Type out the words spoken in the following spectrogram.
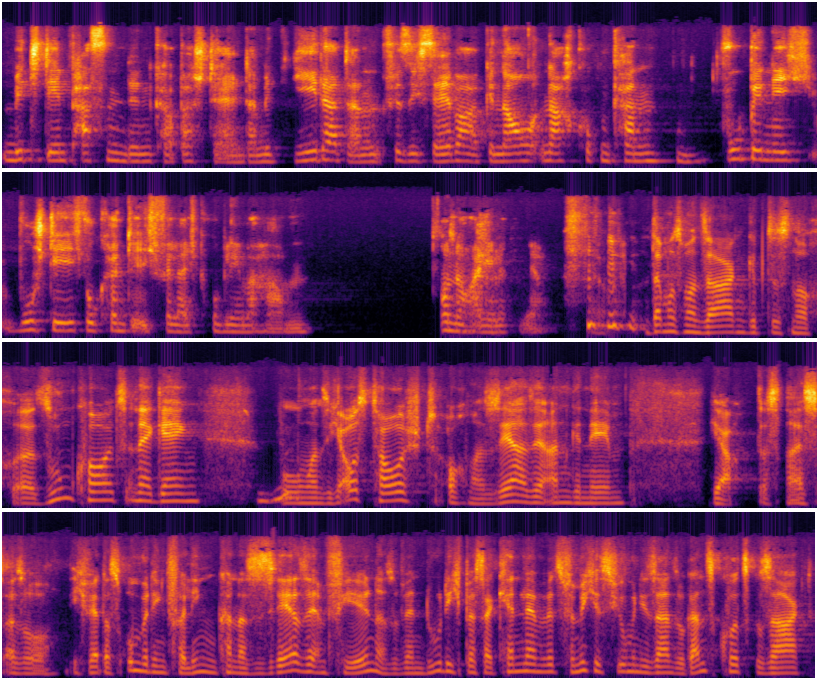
mit den passenden Körperstellen, damit jeder dann für sich selber genau nachgucken kann, wo bin ich, wo stehe ich, wo könnte ich vielleicht Probleme haben. Und noch einiges mehr. Ja. Da muss man sagen, gibt es noch äh, Zoom-Calls in der Gang, mhm. wo man sich austauscht, auch mal sehr, sehr angenehm. Ja, das heißt also, ich werde das unbedingt verlinken, kann das sehr, sehr empfehlen. Also wenn du dich besser kennenlernen willst, für mich ist Human Design so ganz kurz gesagt,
